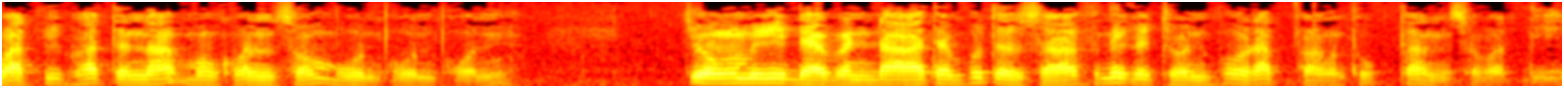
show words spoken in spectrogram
วัสดิ์พิพัฒนมงคลสมบูรณ์ผลผล จงมีแด่บรรดาท่านพุทธศาสนิกชนผู้รับฟังทุกท่านสวัสดี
